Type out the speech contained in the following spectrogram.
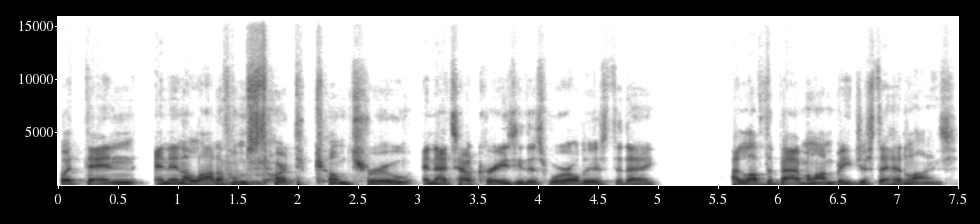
but then and then a lot of them start to come true, and that's how crazy this world is today. I love the Babylon Bee, just the headlines.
